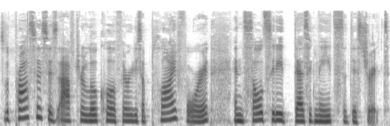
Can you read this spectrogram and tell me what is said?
So the process is after local authorities apply for it and Seoul City designates the district.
